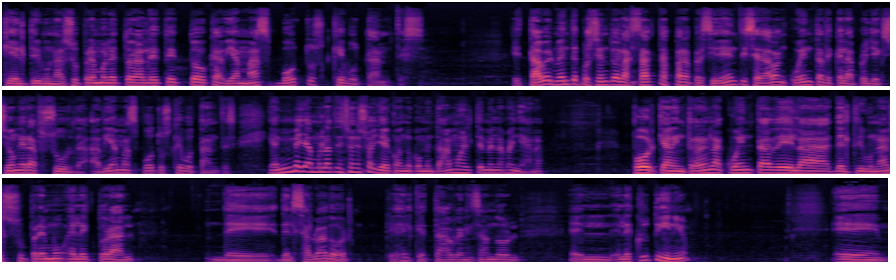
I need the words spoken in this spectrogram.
que el Tribunal Supremo Electoral detectó que había más votos que votantes. Estaba el 20% de las actas para presidente y se daban cuenta de que la proyección era absurda. Había más votos que votantes. Y a mí me llamó la atención eso ayer cuando comentábamos el tema en la mañana porque al entrar en la cuenta del Tribunal Supremo Electoral de, El Salvador, que es el que está organizando el, escrutinio, eh,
